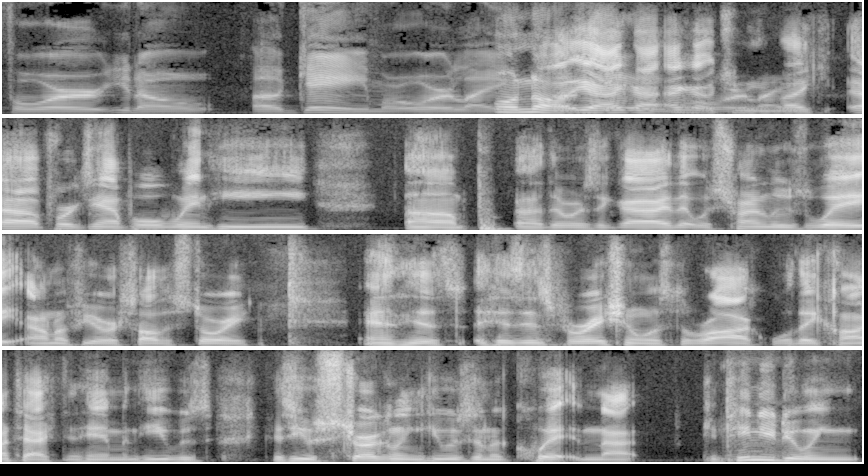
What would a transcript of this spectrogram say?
for you know a game or, or like. Oh no, yeah, I got I got what you mean. Like, uh, for example, when he, um, uh, there was a guy that was trying to lose weight. I don't know if you ever saw the story, and his his inspiration was The Rock. Well, they contacted him, and he was because he was struggling. He was going to quit and not continue doing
